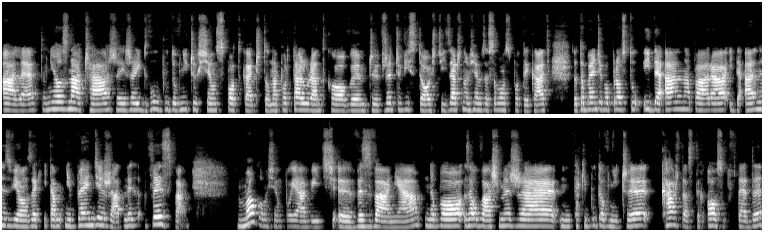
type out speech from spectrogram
ale to nie oznacza, że jeżeli dwóch budowniczych się spotkać, to na portalu randkowym, czy w rzeczywistości zaczną się ze sobą spotykać, to to będzie po prostu idealna para, idealny związek i tam nie będzie żadnych wyzwań. Mogą się pojawić y, wyzwania, no bo zauważmy, że mm, taki budowniczy, każda z tych osób wtedy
